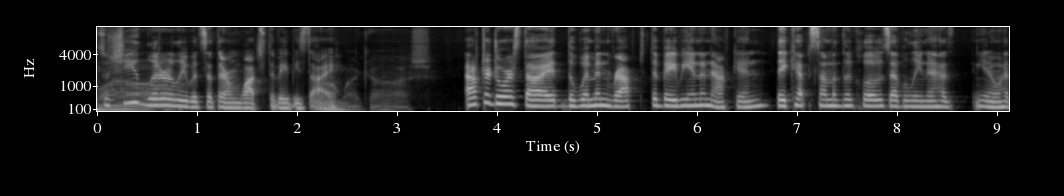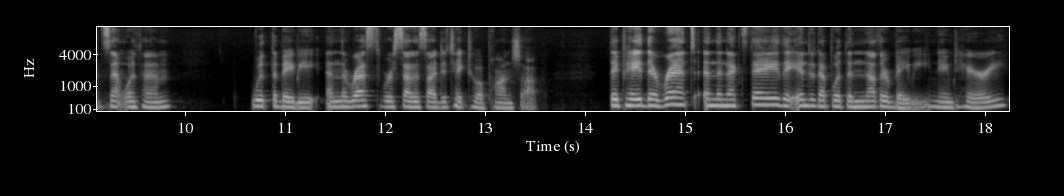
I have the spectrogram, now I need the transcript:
So she literally would sit there and watch the babies die. Oh my. After Doris died, the women wrapped the baby in a napkin. They kept some of the clothes Evelina had, you know, had sent with him with the baby, and the rest were set aside to take to a pawn shop. They paid their rent, and the next day they ended up with another baby named Harry.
